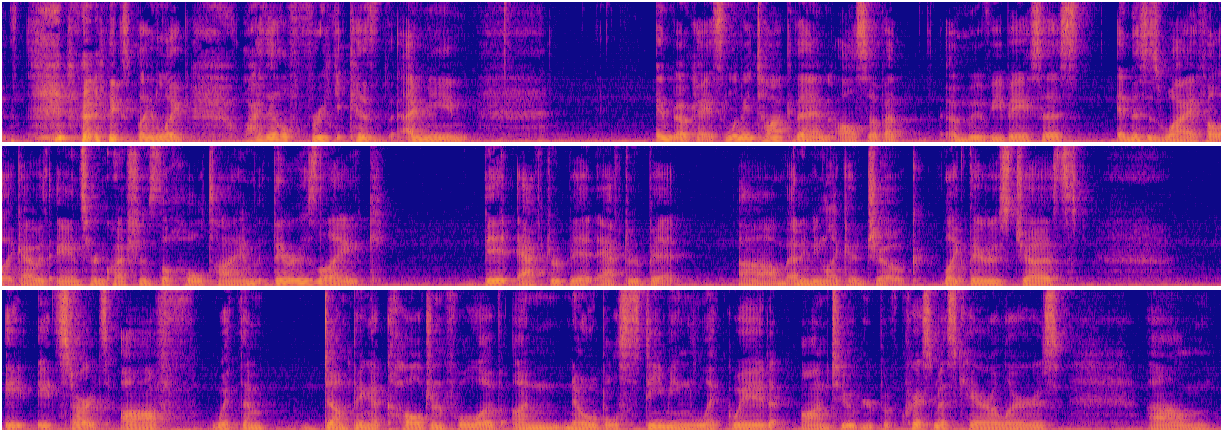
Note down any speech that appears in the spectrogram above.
trying to explain like why are they all freaking because i mean and okay, so let me talk then also about a movie basis, and this is why I felt like I was answering questions the whole time. There is like bit after bit after bit, um, and I mean like a joke. Like there's just it. It starts off with them dumping a cauldron full of unknowable steaming liquid onto a group of Christmas carolers. Um,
